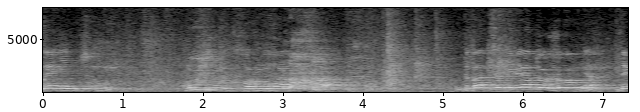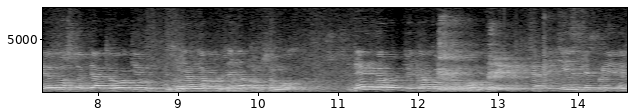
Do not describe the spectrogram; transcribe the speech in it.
Ленінську кузню формування партії. 29 жовтня 95 років з дня народження комсомолу. День народження комсомолу це не тільки привід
